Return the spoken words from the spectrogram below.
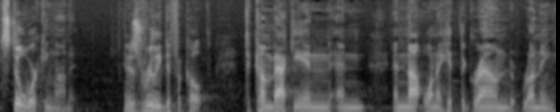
Still working on it. It was really difficult to come back in and, and not want to hit the ground running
